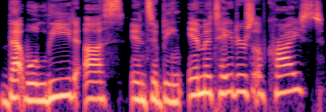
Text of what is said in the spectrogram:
that will lead us into being imitators of Christ?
